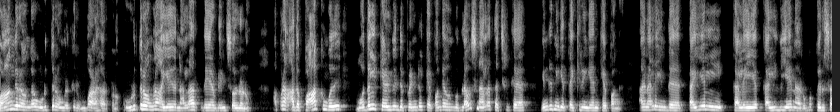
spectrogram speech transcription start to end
வாங்குறவங்க உடுத்துறவங்களுக்கு ரொம்ப அழகா இருக்கணும். உடுத்துறவங்களும் ஐயோ நல்லா இருக்குதே அப்படின்னு சொல்லணும். அப்புறம் அதை பார்க்கும்போது முதல் கேள்வி இந்த பெண்கள் கேட்பாங்க உங்கள் பிளவுஸ் நல்லா தச்சிருக்க எங்கே நீங்கள் தைக்கிறீங்கன்னு கேட்பாங்க. அதனால இந்த தையல் கலைய கல்வியை நான் ரொம்ப பெருசா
